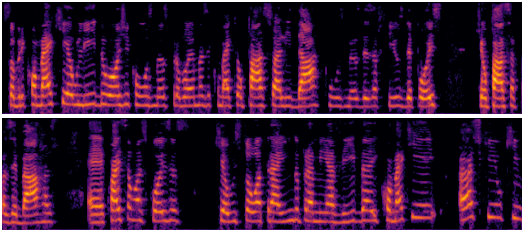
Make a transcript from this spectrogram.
sobre como é que eu lido hoje com os meus problemas e como é que eu passo a lidar com os meus desafios depois que eu passo a fazer barras. É, quais são as coisas que eu estou atraindo para minha vida e como é que eu acho que o que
